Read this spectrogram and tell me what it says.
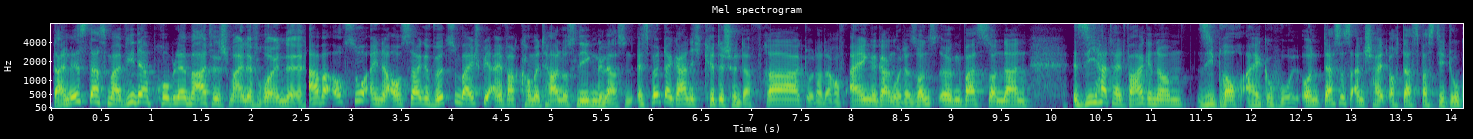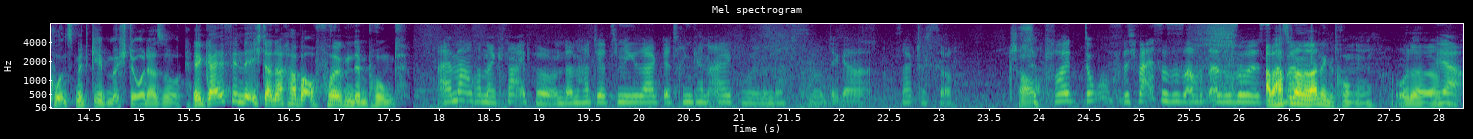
dann ist das mal wieder problematisch, meine Freunde. Aber auch so eine Aussage wird zum Beispiel einfach kommentarlos liegen gelassen. Es wird da gar nicht kritisch hinterfragt oder darauf eingegangen oder sonst irgendwas, sondern sie hat halt wahrgenommen, sie braucht Alkohol. Und das ist anscheinend auch das, was die Doku uns mitgeben möchte oder so. Geil finde ich danach aber auch folgenden Punkt. Einmal auch in der Kneipe und dann hat er zu mir gesagt, er trinkt keinen Alkohol. Und dann dachte ich so, Digga, sag das doch. Ciao. Das ist voll doof. Ich weiß, dass es auch also so ist. Aber hast du dann alleine getrunken? Oder? Ja.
